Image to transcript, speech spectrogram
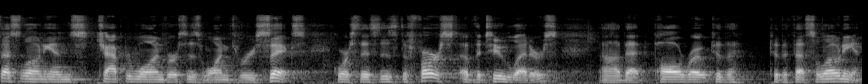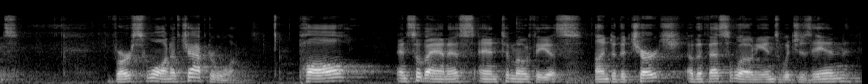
Thessalonians chapter 1 verses 1 through 6. Of course, this is the first of the two letters uh, that Paul wrote to the to the Thessalonians. Verse 1 of chapter 1. Paul and Silvanus and Timotheus unto the church of the Thessalonians which is in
